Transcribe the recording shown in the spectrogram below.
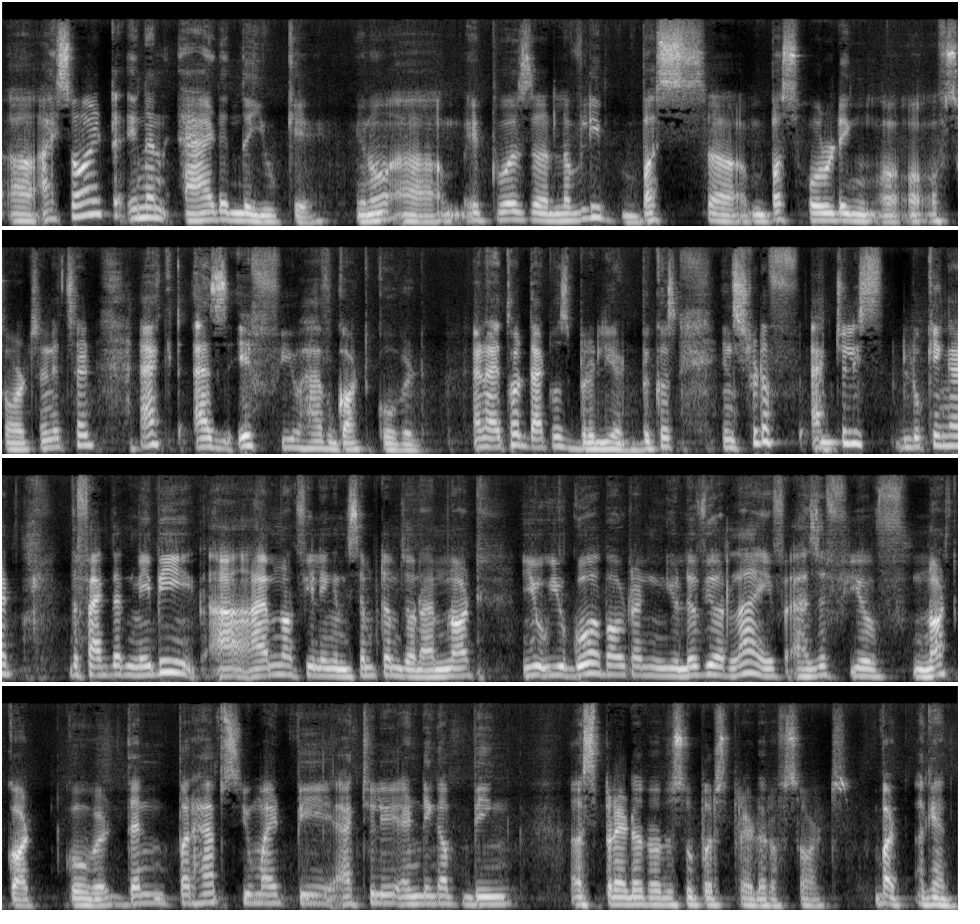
uh, I saw it in an ad in the UK. You know, um, it was a lovely bus uh, bus holding of, of sorts, and it said, "Act as if you have got COVID." And i thought that was brilliant because instead of actually looking at the fact that maybe uh, i'm not feeling any symptoms or i'm not you you go about and you live your life as if you've not got covid then perhaps you might be actually ending up being a spreader or a super spreader of sorts. But again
